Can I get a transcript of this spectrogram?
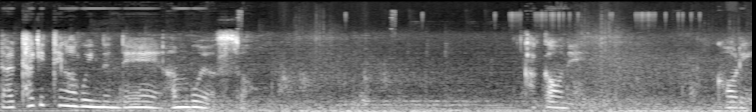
날 타겟팅하고 있는데 안 보였어. 가까우네. 거리.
